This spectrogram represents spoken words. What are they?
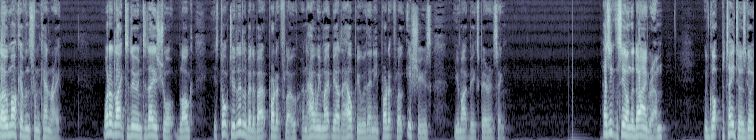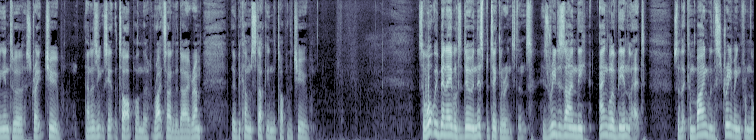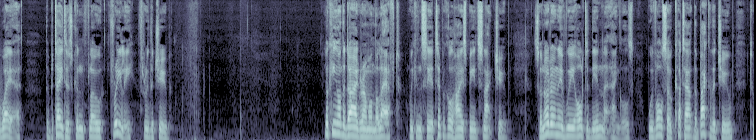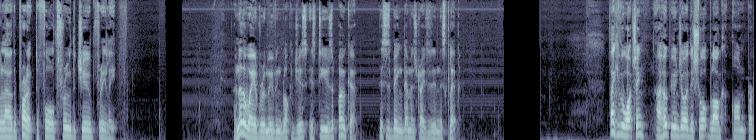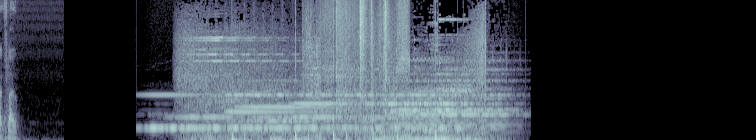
Hello, Mark Evans from Kenray. What I'd like to do in today's short blog is talk to you a little bit about product flow and how we might be able to help you with any product flow issues you might be experiencing. As you can see on the diagram, we've got potatoes going into a straight tube. And as you can see at the top, on the right side of the diagram, they've become stuck in the top of the tube. So what we've been able to do in this particular instance is redesign the angle of the inlet so that combined with streaming from the weigher, the potatoes can flow freely through the tube. Looking on the diagram on the left, we can see a typical high-speed snack tube. So not only have we altered the inlet angles, we've also cut out the back of the tube to allow the product to fall through the tube freely. Another way of removing blockages is to use a poker. This is being demonstrated in this clip. Thank you for watching. I hope you enjoyed the short blog on product flow.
